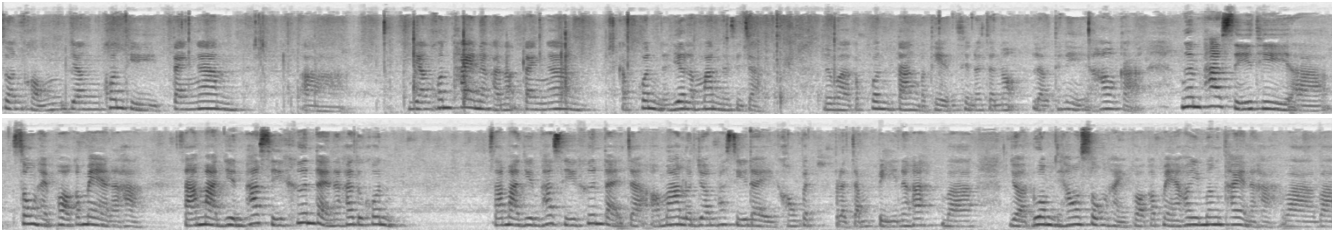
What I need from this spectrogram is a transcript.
ส่วนของยังคนที่แต่งงานอ่ายังคนไทยนะคะเนาะแต่งงานกับคนเยอรมันนะสิจ้ะหรือว่ากับคนต่างประเทศสินะจ๊ะเนาะแล้วที่นี่เฮากะเงินภาษีที่อ่าส่งให้พ่อกับแม่นะคะ สามารถยืนภาษีขึ้นได้นะคะ ทุกคน สามารถยืนภาษีขึ้นได้จะเอามาลดย่อนภาษีใดของประประจำปีนะคะว่ายอดร่วมที่เฮาส่งให้พ่อกับแม่เฮาอยู่เมืองไทยนะคะว่าว่า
